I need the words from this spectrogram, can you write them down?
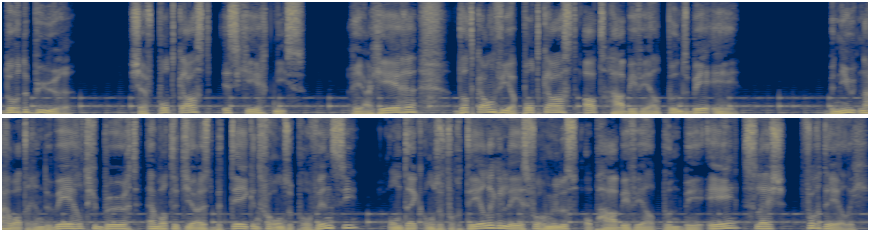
door de buren. Chef podcast is Geert Nies. Reageren? Dat kan via podcast.hbvl.be. Benieuwd naar wat er in de wereld gebeurt en wat dit juist betekent voor onze provincie? Ontdek onze voordelige leesformules op hbvl.be/voordelig.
